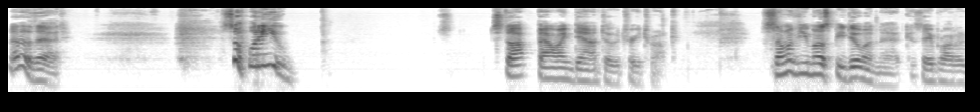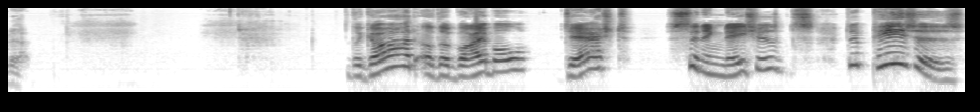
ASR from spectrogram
None of that. So what do you stop bowing down to a tree trunk? Some of you must be doing that because they brought it up. The God of the Bible dashed sinning nations to pieces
